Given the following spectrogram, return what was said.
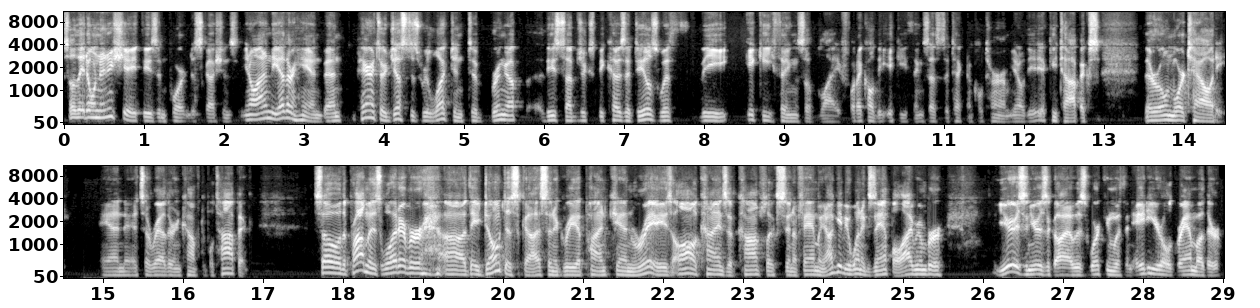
So they don't initiate these important discussions. You know, on the other hand, Ben, parents are just as reluctant to bring up these subjects because it deals with the icky things of life, what I call the icky things. That's the technical term. You know, the icky topics, their own mortality, and it's a rather uncomfortable topic. So the problem is, whatever uh, they don't discuss and agree upon can raise all kinds of conflicts in a family. I'll give you one example. I remember years and years ago, I was working with an 80 year old grandmother,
